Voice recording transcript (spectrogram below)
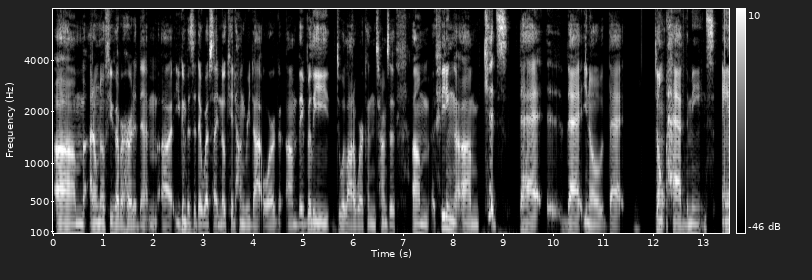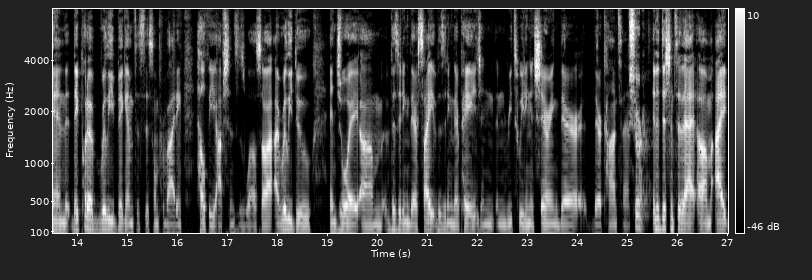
Um, I don't know if you've ever heard of them. Uh, you can visit their website, nokidhungry.org. Um, they really do a lot of work in terms of um, feeding um, kids that that you know that don't have the means. And they put a really big emphasis on providing healthy options as well. So I, I really do enjoy um, visiting their site, visiting their page, and, and, retweeting and sharing their their content. Sure. In addition to that, um, I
